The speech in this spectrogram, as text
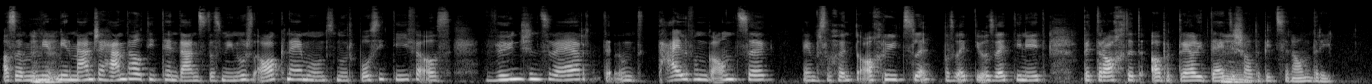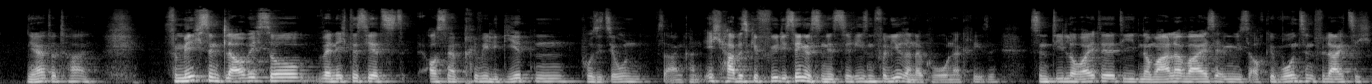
Also mhm. wir, wir, Menschen haben halt die Tendenz, dass wir nur das Angenehme und nur das Positive als wünschenswert und Teil vom Ganzen wenn man so könnte ankreuzeln, was will ich, was will ich nicht, betrachtet. Aber die Realität mhm. ist halt ein bisschen andere. Ja, total. Für mich sind, glaube ich, so, wenn ich das jetzt aus einer privilegierten Position sagen kann. Ich habe das Gefühl, die Singles sind jetzt die Riesenverlierer in der Corona-Krise. sind die Leute, die normalerweise irgendwie es auch gewohnt sind, vielleicht sich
